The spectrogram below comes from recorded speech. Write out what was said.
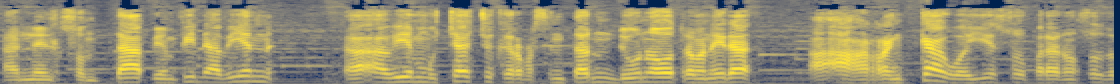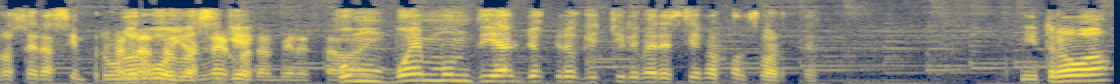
a Nelson Tapia, en fin, habían, había muchachos que representaron de una u otra manera a, a Rancagua y eso para nosotros era siempre un Fernando orgullo. Así que también estaba fue un ahí. buen mundial, yo creo que Chile merecía mejor suerte. ¿Y Trova?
